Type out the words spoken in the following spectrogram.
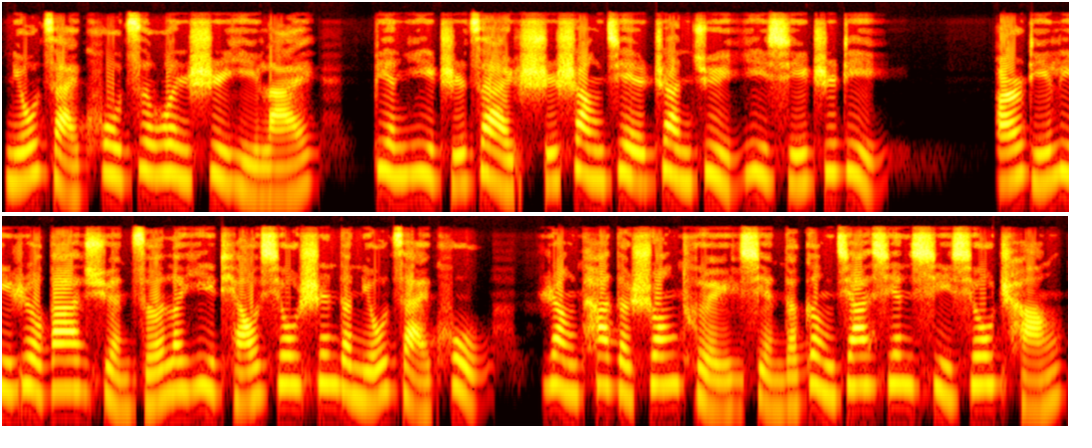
牛仔裤自问世以来，便一直在时尚界占据一席之地。而迪丽热巴选择了一条修身的牛仔裤，让她的双腿显得更加纤细修长。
